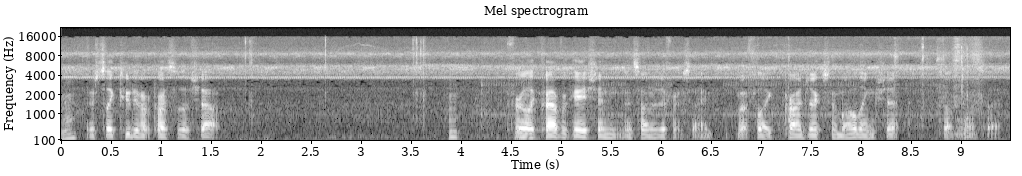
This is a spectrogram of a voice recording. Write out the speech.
Hmm? There's like two different parts of the shop. Hmm. For like fabrication, it's on a different side, but for like projects and welding shit, it's on one side.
